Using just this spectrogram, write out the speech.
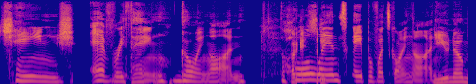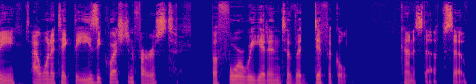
change everything going on, the Okay, whole so landscape of what's going on. You know me. I want to take the easy question first before we get into the difficult kind of stuff. So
